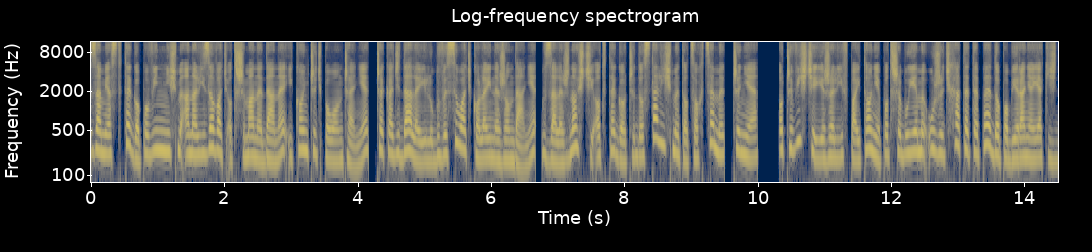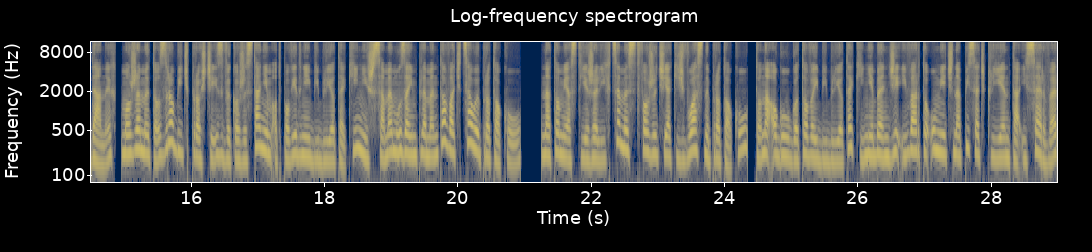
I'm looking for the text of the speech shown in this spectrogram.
Zamiast tego powinniśmy analizować otrzymane dane i kończyć połączenie, czekać dalej lub wysyłać kolejne żądanie, w zależności od tego, czy dostaliśmy to, co chcemy, czy nie. Oczywiście, jeżeli w Pythonie potrzebujemy użyć HTTP do pobierania jakichś danych, możemy to zrobić prościej z wykorzystaniem odpowiedniej biblioteki niż samemu zaimplementować cały protokół. Natomiast jeżeli chcemy stworzyć jakiś własny protokół, to na ogół gotowej biblioteki nie będzie i warto umieć napisać klienta i serwer,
